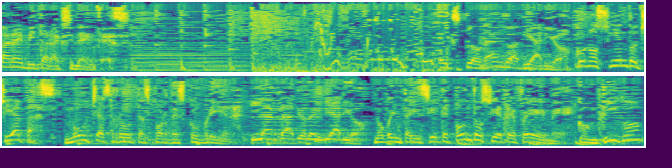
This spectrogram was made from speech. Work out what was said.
para evitar accidentes. Explorando a diario, conociendo Chiapas, muchas rutas por descubrir. La radio del diario 97.7 FM, contigo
